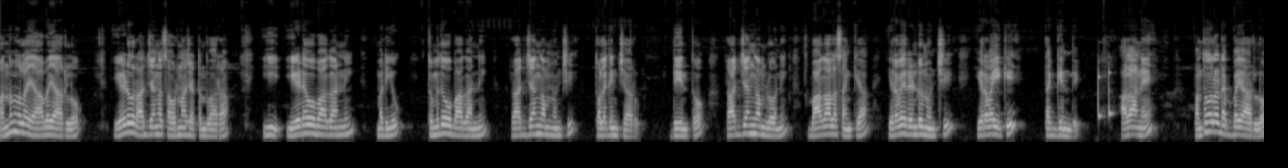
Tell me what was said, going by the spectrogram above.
పంతొమ్మిది వందల యాభై ఆరులో ఏడవ రాజ్యాంగ సవరణ చట్టం ద్వారా ఈ ఏడవ భాగాన్ని మరియు తొమ్మిదవ భాగాన్ని రాజ్యాంగం నుంచి తొలగించారు. దీంతో రాజ్యాంగంలోని భాగాల సంఖ్య ఇరవై రెండు నుంచి ఇరవైకి తగ్గింది. అలానే పంతొమ్మిది వందల డెబ్భై ఆరులో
